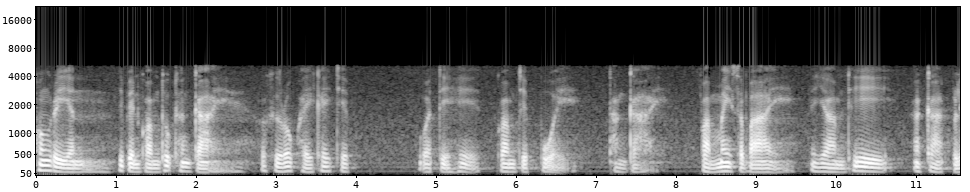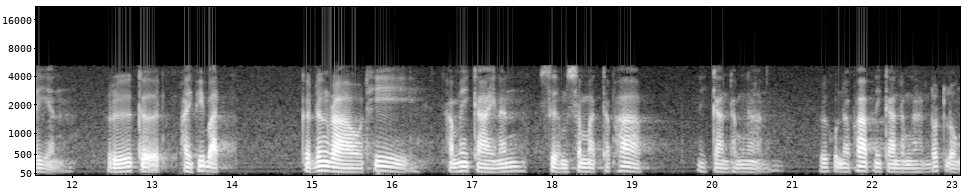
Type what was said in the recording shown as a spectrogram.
ห้องเรียนที่เป็นความทุกข์ทางกาย ก็คือโรคภัยไข้เจ็บอุบัติเหตุ ความเจ็บป่วย ทางกาย ความไม่สบายในยามที่อากาศเปลี่ยน หรือเกิดภัยพิบัติ เกิดเรื่องราวที่ทำให้กายนั้นเสื่อมสมรรถภาพในการทำงาน หรือคุณภาพในการทำงานลดลง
